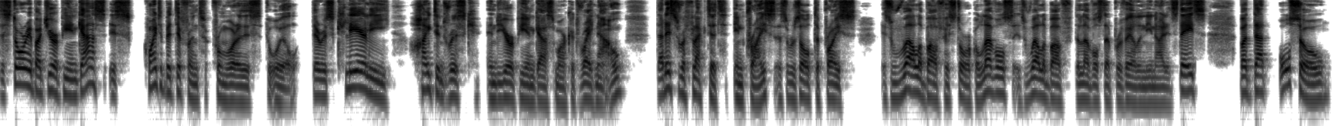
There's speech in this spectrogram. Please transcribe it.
The story about European gas is quite a bit different from what it is to oil. There is clearly heightened risk in the European gas market right now that is reflected in price. As a result, the price is well above historical levels. It's well above the levels that prevail in the United States. But that also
